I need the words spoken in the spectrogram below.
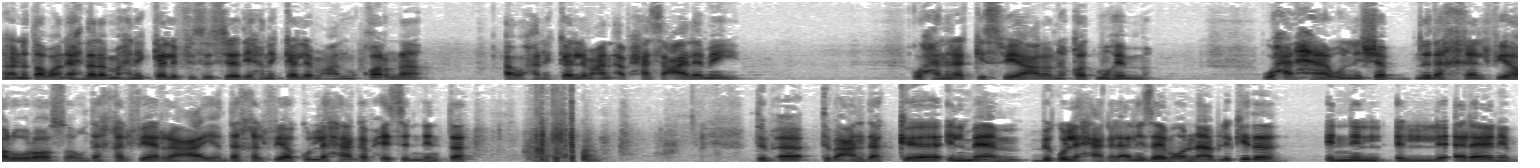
لأن طبعا إحنا لما هنتكلم في السلسلة دي هنتكلم عن مقارنة أو هنتكلم عن أبحاث عالمية. وهنركز فيها على نقاط مهمة. وهنحاول نشب ندخل فيها الوراثة وندخل فيها الرعاية ندخل فيها كل حاجة بحيث إن أنت تبقى تبقى عندك المام بكل حاجة. لأن زي ما قلنا قبل كده إن الأرانب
